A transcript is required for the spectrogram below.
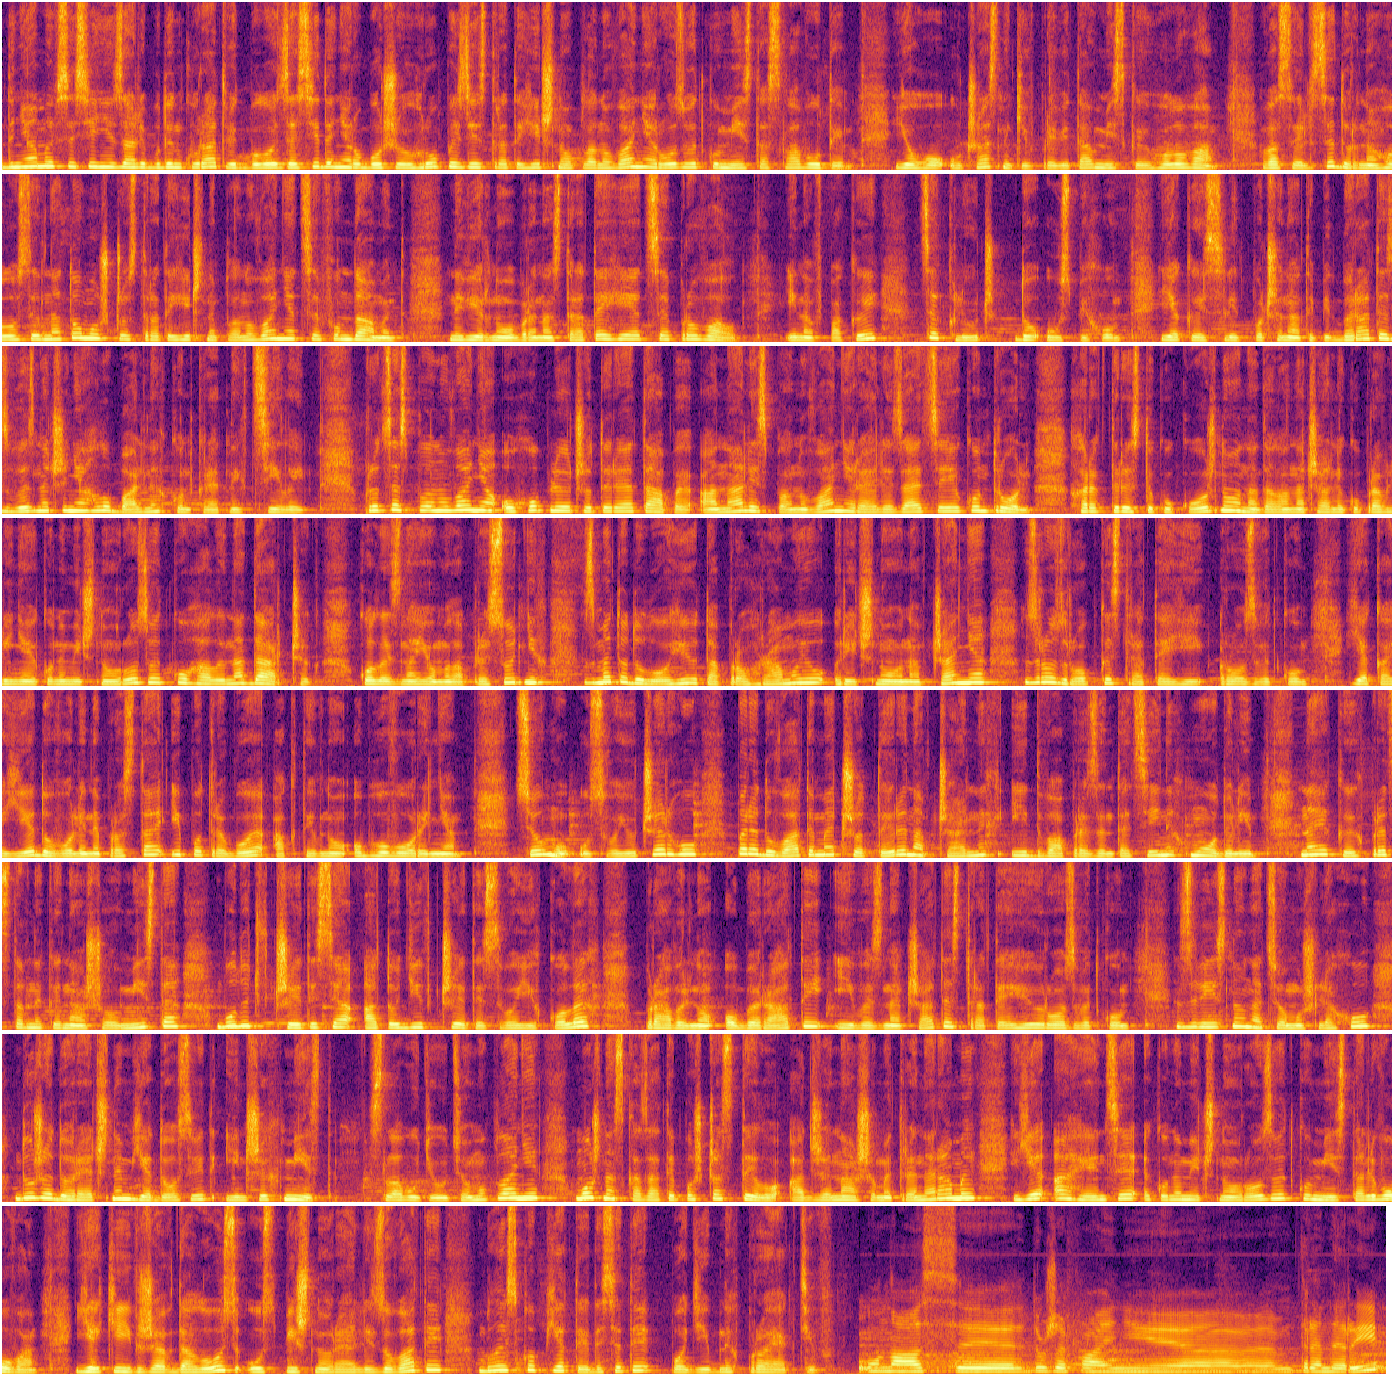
Днями в сесійній залі будинку рад відбулось засідання робочої групи зі стратегічного планування розвитку міста Славути. Його учасників привітав міський голова. Василь Сидор наголосив на тому, що стратегічне планування – це фундамент, невірно обрана стратегія – це провал. І навпаки, це ключ до успіху, який слід починати підбирати з визначення глобальних конкретних цілей. Процес планування охоплює чотири етапи – аналіз, планування, реалізація і контроль. Характеристику кожного надала начальник управління економічного розвитку Галина Дарчик, коли знайомила присутніх з методологією та програмою річного навчання з розробки стратегій розвитку, яка є доволі непроста і потребує активного обговорення. Цьому, у свою чергу, передуватиме чотири навчальних і два презентаційних модулі, на яких представники нашого міста будуть вчитися, а тоді вчити своїх колег правильно обирати і визначати стратегію розвитку. Звісно, на цьому шляху дуже доречним є досвід інших міст. Славуті у цьому плані можна сказати пощастило, адже нашими тренерами є агенція економічного розвитку міста Львова, якій вже вдалося успішно реалізувати близько 50 подібних проєктів. У нас е, дуже файні е, тренери.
